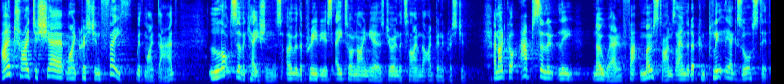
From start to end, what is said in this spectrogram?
I tried to share my Christian faith with my dad lots of occasions over the previous eight or nine years during the time that I'd been a Christian. And I'd got absolutely nowhere. In fact, most times I ended up completely exhausted.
